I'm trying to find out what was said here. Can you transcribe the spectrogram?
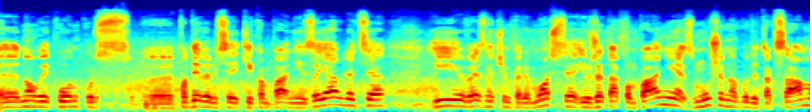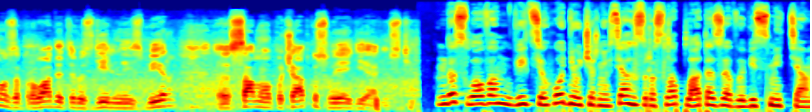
е, новий конкурс. Е, Подивимося, які компанії заявляться, і визначимо переможця. І вже та компанія змушена буде так само запровадити роздільний збір е, з самого початку своєї діяльності. До слова, від сьогодні у Чернівцях зросла плата за вивіз сміття.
